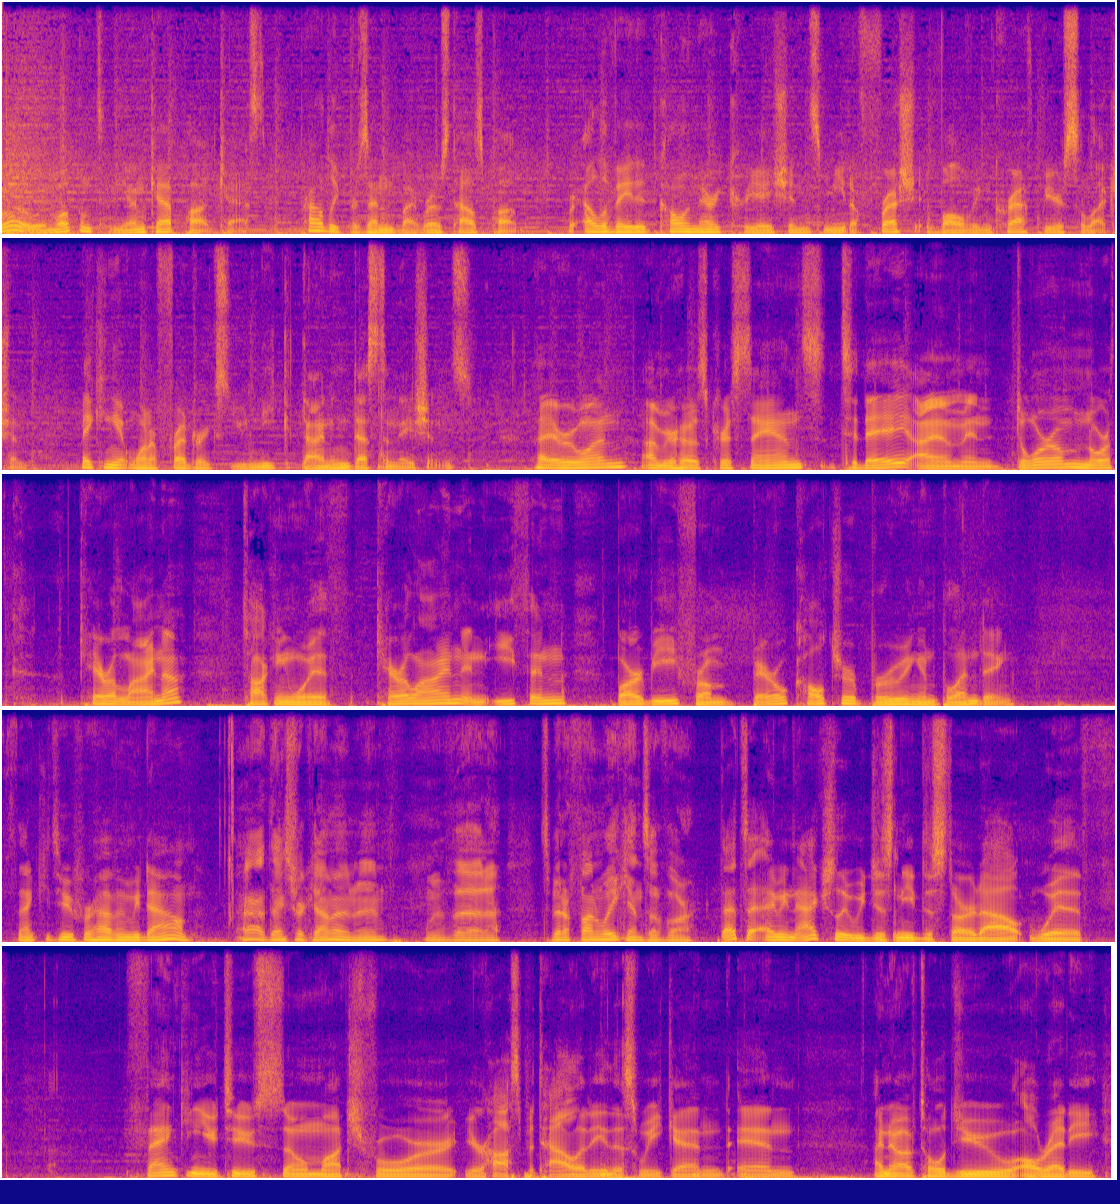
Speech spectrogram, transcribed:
Hello, and welcome to the Uncapped Podcast, proudly presented by Roast House Pub, where elevated culinary creations meet a fresh, evolving craft beer selection, making it one of Frederick's unique dining destinations. Hi, everyone. I'm your host, Chris Sands. Today, I am in Durham, North Carolina, talking with Caroline and Ethan Barbie from Barrel Culture Brewing and Blending. Thank you two for having me down. Ah, thanks for coming, man. We've uh, it's been a fun weekend so far. That's I mean actually we just need to start out with thanking you two so much for your hospitality this weekend and I know I've told you already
